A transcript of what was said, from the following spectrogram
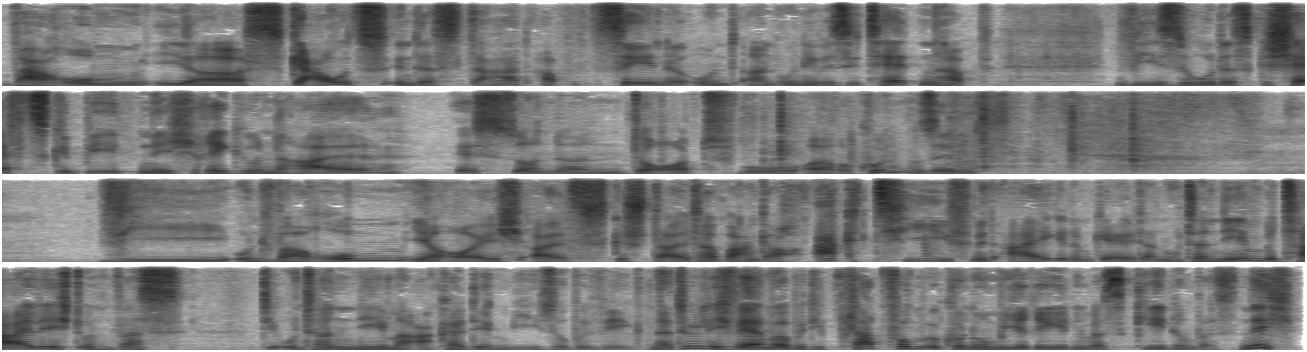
Warum ihr Scouts in der Start-up-Szene und an Universitäten habt wieso das Geschäftsgebiet nicht regional ist, sondern dort, wo eure Kunden sind. Wie und warum ihr euch als Gestalterbank auch aktiv mit eigenem Geld an Unternehmen beteiligt und was die Unternehmerakademie so bewegt. Natürlich werden wir über die Plattformökonomie reden, was geht und was nicht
